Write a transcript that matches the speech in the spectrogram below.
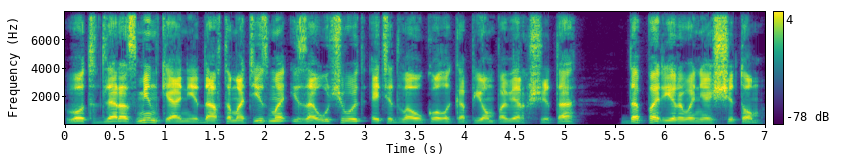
Вот для разминки они до автоматизма и заучивают эти два укола копьем поверх щита до парирования щитом.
